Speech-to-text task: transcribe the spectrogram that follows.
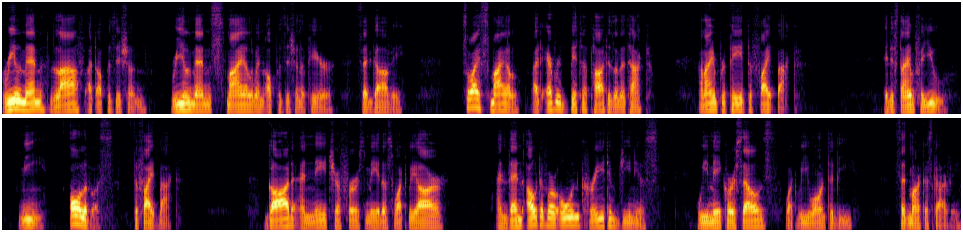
Real men laugh at opposition. Real men smile when opposition appear, said Garvey. So I smile at every bitter partisan attack, and I am prepared to fight back. It is time for you me, all of us, to fight back. God and nature first made us what we are, and then out of our own creative genius, we make ourselves what we want to be, said Marcus Garvey.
